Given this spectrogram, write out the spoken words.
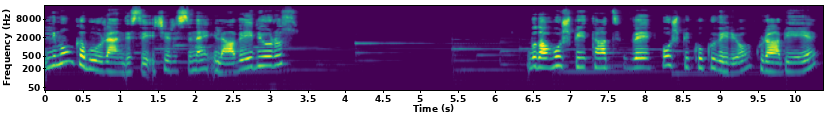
limon kabuğu rendesi içerisine ilave ediyoruz. Bu da hoş bir tat ve hoş bir koku veriyor kurabiyeye.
